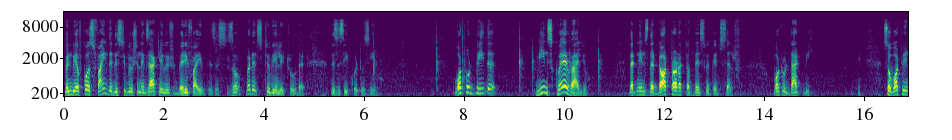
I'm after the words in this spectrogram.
When we of course find the distribution exactly we should verify if this is so but it is trivially true that this is equal to 0. What would be the mean square value that means the dot product of this with itself what would that be okay. So what we are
